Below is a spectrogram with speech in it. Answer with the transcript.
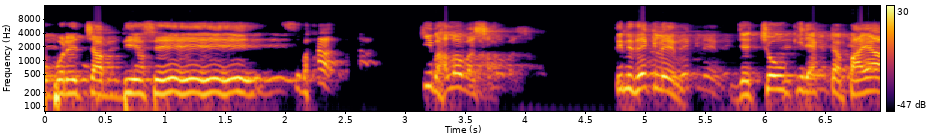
উপরে চাপ দিয়েছে। কি ভালোবাসা। তিনি দেখলেন যে চৌকির একটা পায়া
